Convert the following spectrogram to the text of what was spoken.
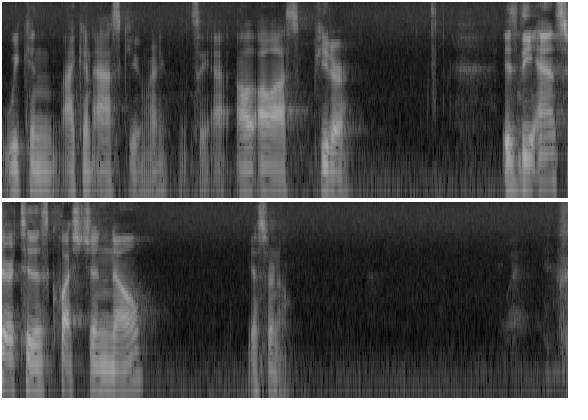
we can I can ask you, right? Let's see. I'll, I'll ask Peter. Is the answer to this question no? Yes or no?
